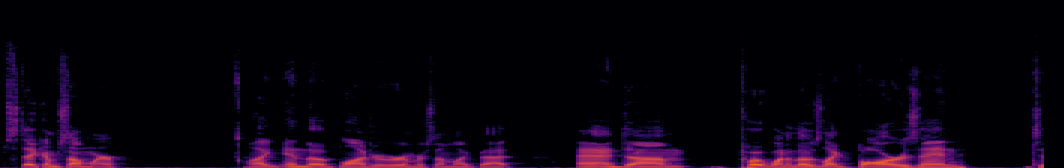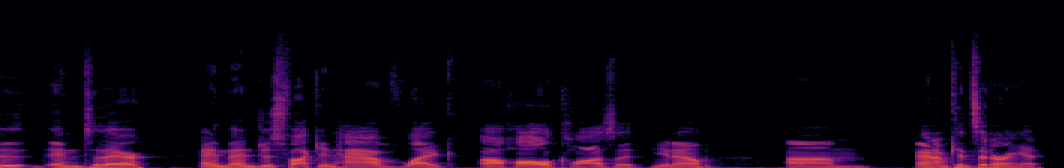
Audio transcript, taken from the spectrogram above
stick them somewhere like in the laundry room or something like that, and um, put one of those like bars in to into there, and then just fucking have like a hall closet, you know. Um, and I'm considering it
